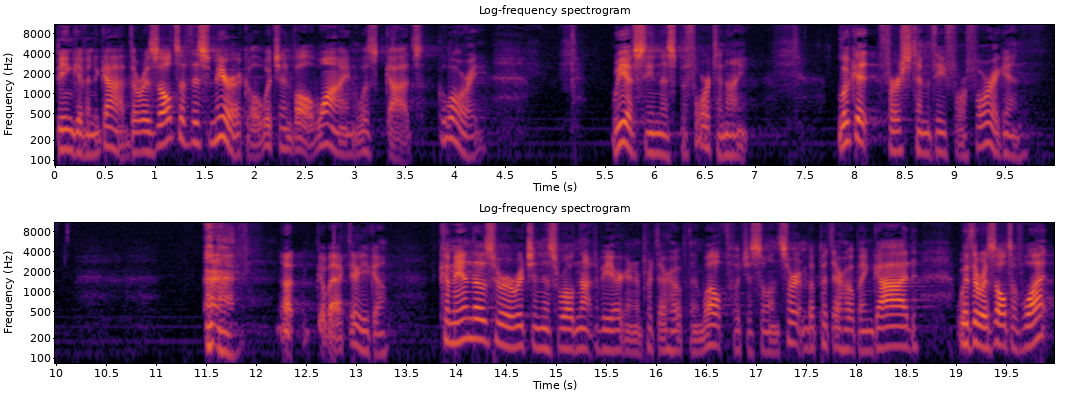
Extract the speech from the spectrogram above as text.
being given to God. The results of this miracle, which involved wine, was God's glory. We have seen this before tonight. Look at 1 Timothy 4 4 again. oh, go back. There you go. Command those who are rich in this world not to be arrogant and put their hope in wealth, which is so uncertain, but put their hope in God, with the result of what?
